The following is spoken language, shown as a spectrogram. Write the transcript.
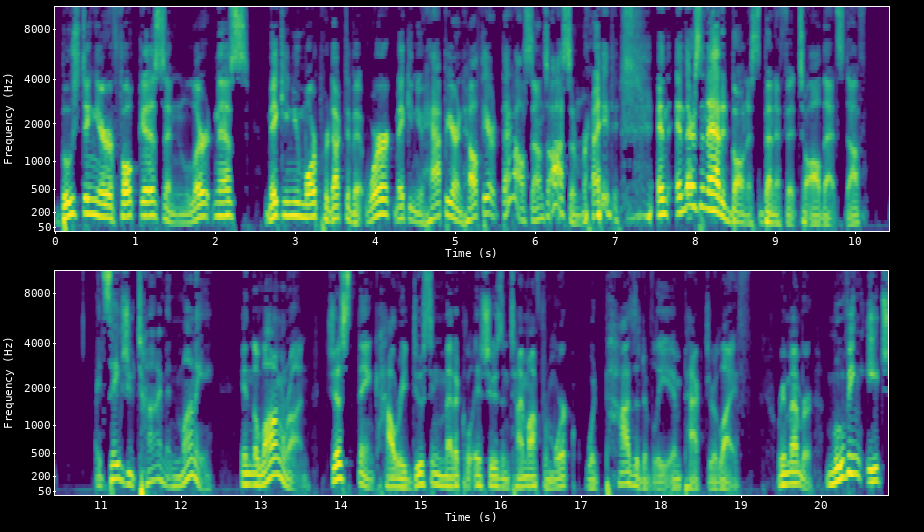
Boosting your focus and alertness, making you more productive at work, making you happier and healthier. That all sounds awesome, right? And and there's an added bonus benefit to all that stuff. It saves you time and money in the long run. Just think how reducing medical issues and time off from work would positively impact your life. Remember, moving each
